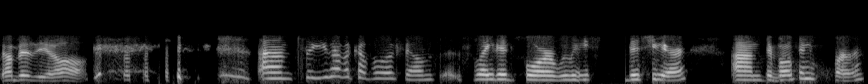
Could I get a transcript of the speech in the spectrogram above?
not busy at all. um, so you have a couple of films slated for release this year. Um, they're both in horror.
